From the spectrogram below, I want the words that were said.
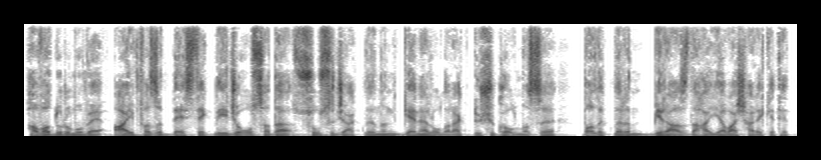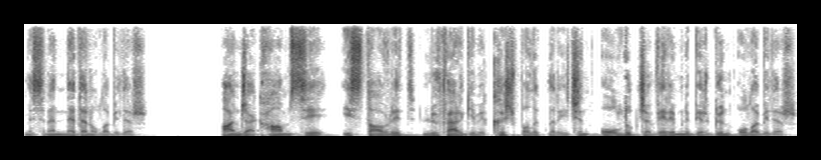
Hava durumu ve ay fazı destekleyici olsa da su sıcaklığının genel olarak düşük olması balıkların biraz daha yavaş hareket etmesine neden olabilir. Ancak hamsi, istavrit, lüfer gibi kış balıkları için oldukça verimli bir gün olabilir.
